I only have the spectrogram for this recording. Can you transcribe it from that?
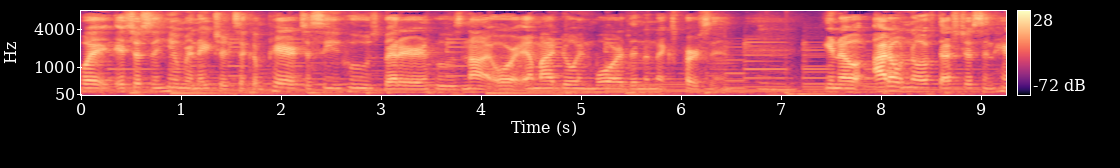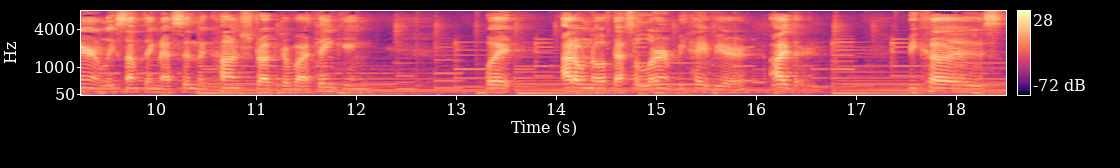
But it's just in human nature to compare to see who's better and who's not, or am I doing more than the next person? Mm-hmm. You know, I don't know if that's just inherently something that's in the construct of our thinking, but I don't know if that's a learned behavior either. Because,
